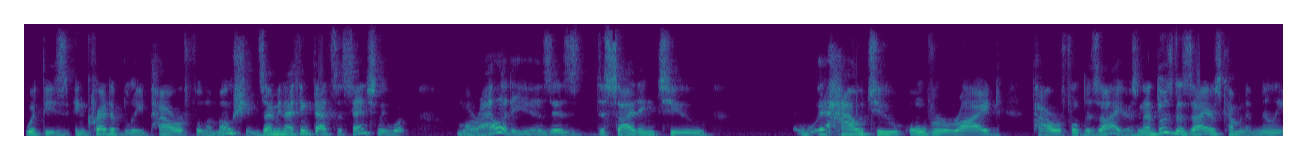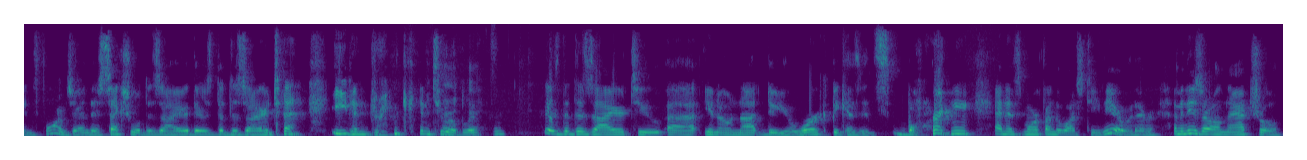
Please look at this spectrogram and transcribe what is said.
with these incredibly powerful emotions. I mean, I think that's essentially what morality is is deciding to how to override powerful desires. And those desires come in a million forms. Right? There's sexual desire. There's the desire to eat and drink into oblivion is the desire to uh, you know not do your work because it's boring and it's more fun to watch TV or whatever. I mean, these are all natural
